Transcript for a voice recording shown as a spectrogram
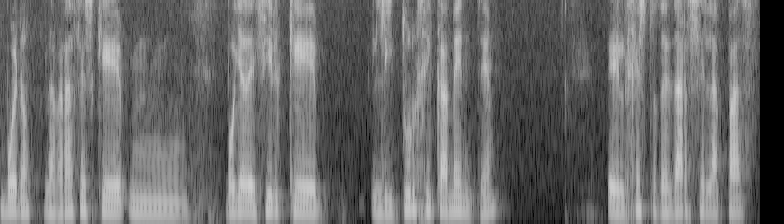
Bueno, la verdad es que mm, voy a decir que litúrgicamente el gesto de darse la paz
